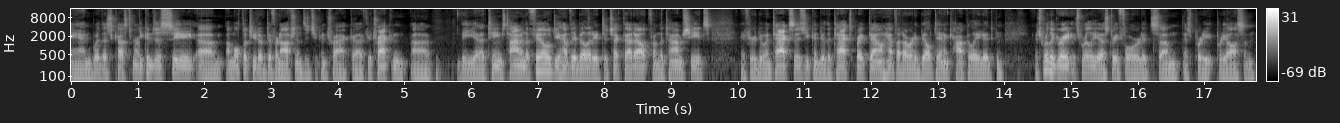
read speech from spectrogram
and with this customer. You can just see um, a multitude of different options that you can track. Uh, if you're tracking uh, the team's time in the field, you have the ability to check that out from the timesheets. If you're doing taxes, you can do the tax breakdown, have that already built in and calculated. It's really great. It's really uh, straightforward. It's um, it's pretty pretty awesome.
